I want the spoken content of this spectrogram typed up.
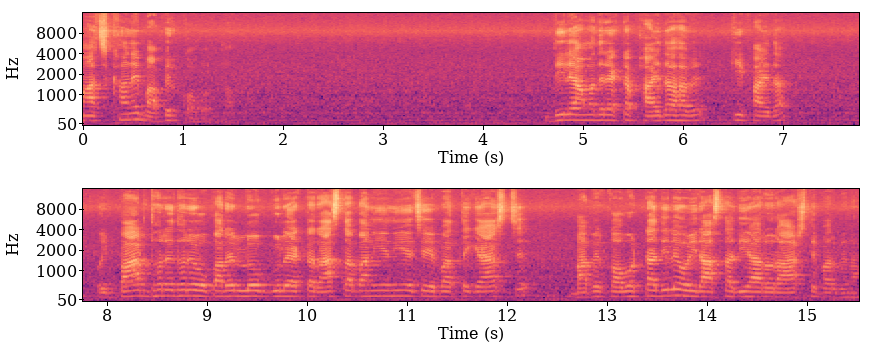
মাঝখানে বাপের কবর দাও। দিলে আমাদের একটা ফায়দা হবে। কি ফায়দা? ওই পাড় ধরে ধরে ওপারের লোকগুলো একটা রাস্তা বানিয়ে নিয়েছে, এপার থেকে আসছে। বাপের কবরটা দিলে ওই রাস্তা দিয়ে আর ওরা আসতে পারবে না।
